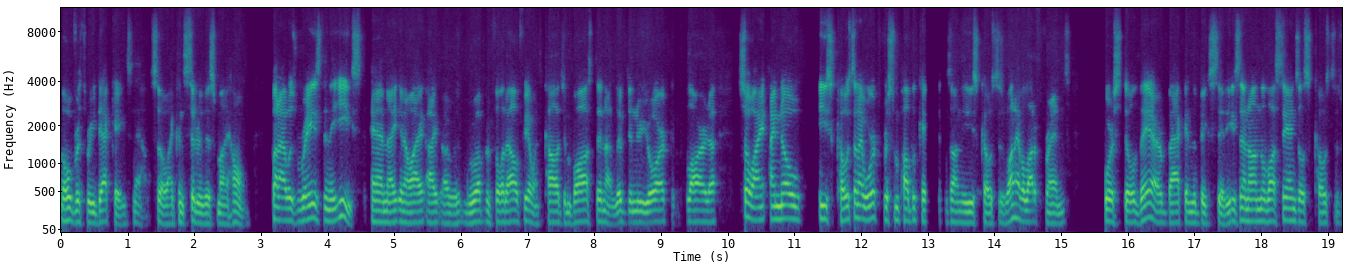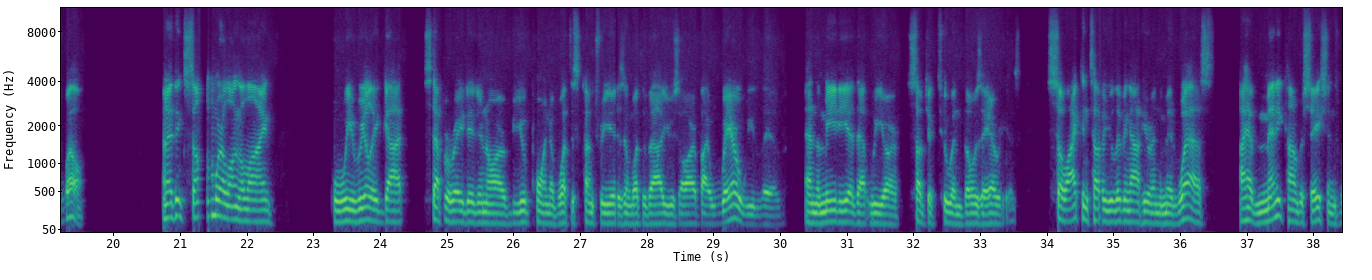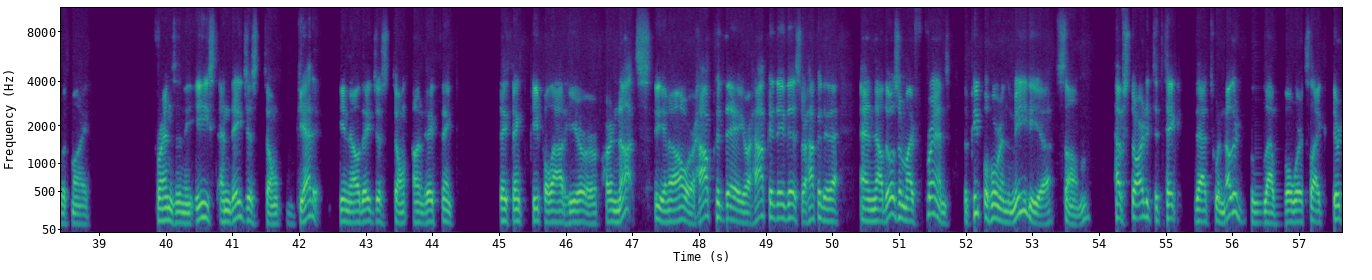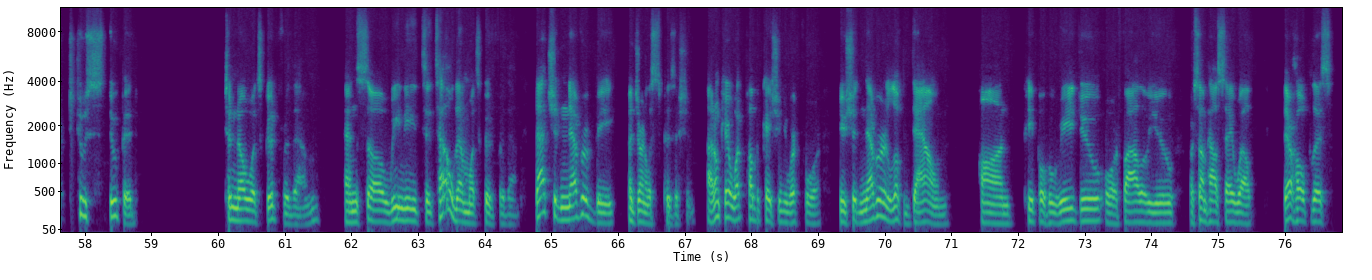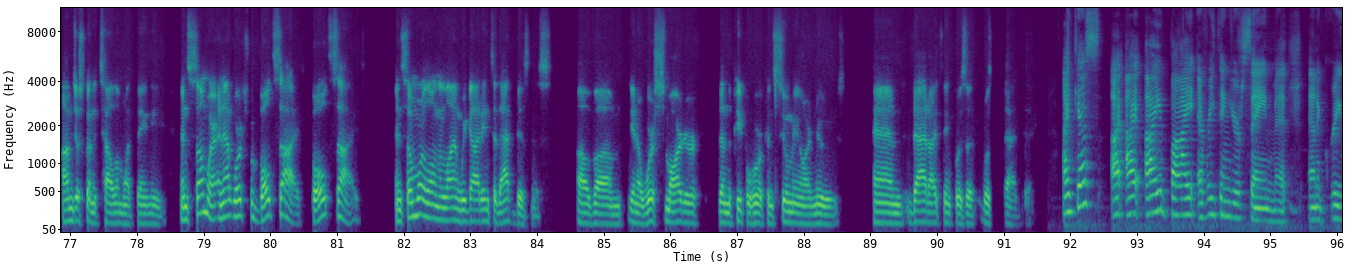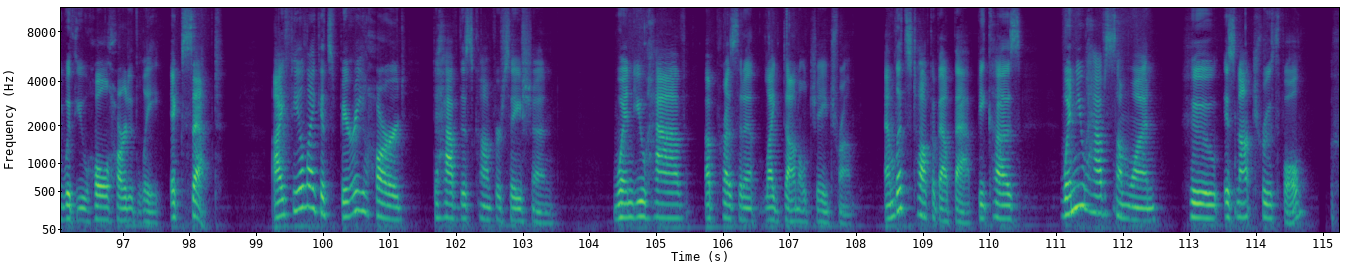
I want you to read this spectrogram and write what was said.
over three decades now. So I consider this my home. But I was raised in the East, and I, you know, I, I, I grew up in Philadelphia. I went to college in Boston. I lived in New York and Florida. So I, I know East Coast, and I worked for some publications on the East Coast as well. I have a lot of friends who are still there back in the big cities and on the Los Angeles coast as well. And I think somewhere along the line, we really got separated in our viewpoint of what this country is and what the values are by where we live and the media that we are subject to in those areas. So I can tell you, living out here in the Midwest, I have many conversations with my friends in the East, and they just don't get it. You know, they just don't. Uh, they think they think people out here are, are nuts. You know, or how could they, or how could they this, or how could they that. And now those are my friends. The people who are in the media, some have started to take that to another level where it's like they're too stupid to know what's good for them. And so we need to tell them what's good for them. That should never be a journalist's position. I don't care what publication you work for. You should never look down on people who read you or follow you or somehow say, well, they're hopeless. I'm just going to tell them what they need. And somewhere, and that works for both sides, both sides. And somewhere along the line, we got into that business of, um, you know, we're smarter than the people who are consuming our news. And that I think was a was a bad day. I guess I, I, I buy everything you're saying, Mitch, and agree with you wholeheartedly, except I feel like it's very hard to have this conversation when you have a president like Donald J. Trump. And let's talk about that because when you have someone who is not truthful,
